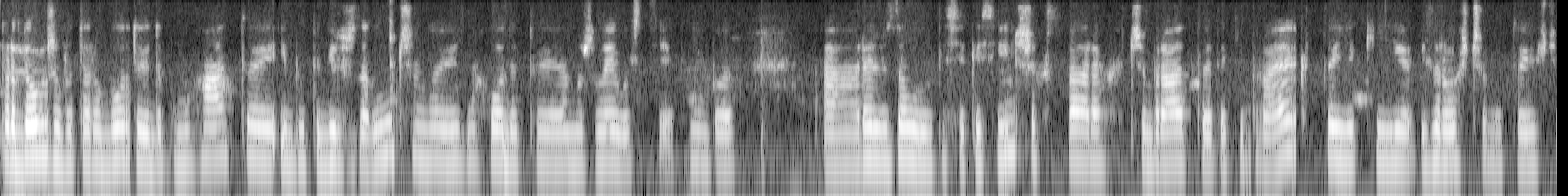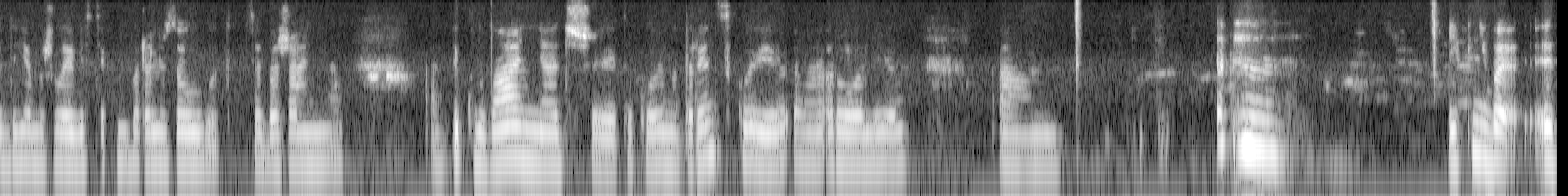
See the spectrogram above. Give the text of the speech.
продовжувати роботу і допомагати, і бути більш залученою, і знаходити можливості, як ніби е, реалізовуватися в якихось інших сферах, чи брати такі проекти, які і зрощувати, що дає можливість як ніби реалізовувати це бажання піклування чи такої материнської ролі. Як ніби е,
